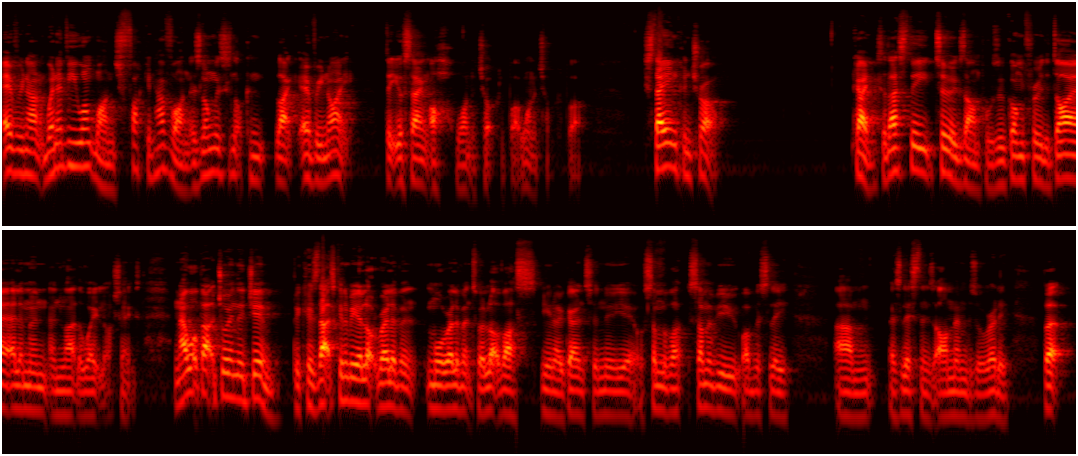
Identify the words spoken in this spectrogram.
every night, whenever you want one, just fucking have one. As long as it's not con- like every night that you're saying, oh, I want a chocolate bar, I want a chocolate bar. Stay in control. Okay, so that's the two examples. We've gone through the diet element and like the weight loss shakes. Now, what about joining the gym? Because that's going to be a lot relevant, more relevant to a lot of us, you know, going to a new year. Or some of us, some of you, obviously, um, as listeners, are members already. But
